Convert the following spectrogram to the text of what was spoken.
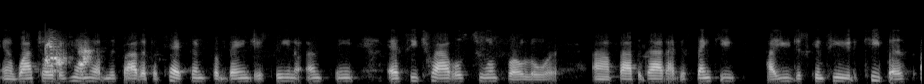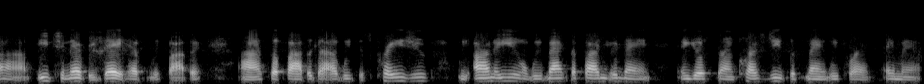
and watch over him, Heavenly Father. Protect him from danger seen or unseen as he travels to and fro, Lord. Uh, Father God, I just thank you how you just continue to keep us uh, each and every day, Heavenly Father. Uh, so, Father God, we just praise you, we honor you, and we magnify your name. In your Son, Christ Jesus' name, we pray. Amen.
